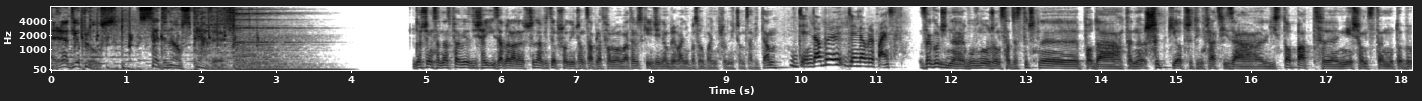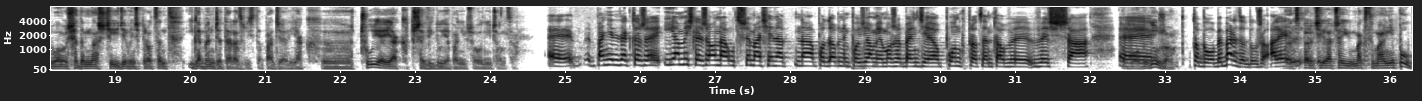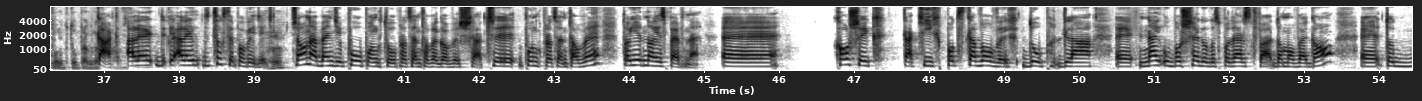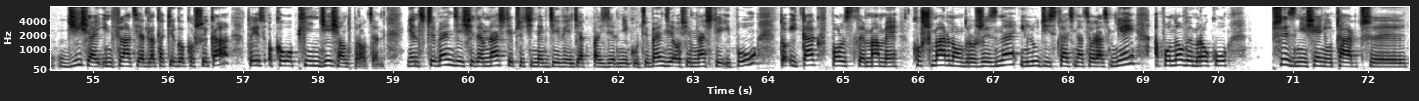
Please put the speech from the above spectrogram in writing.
Radio Plus. Sedno sprawy. Gościem Sedna Sprawy jest dzisiaj Izabela Leszczyna, wiceprzewodnicząca Platformy Obywatelskiej. Dzień dobry Pani poseł, Pani Przewodnicząca, witam. Dzień dobry, dzień dobry Państwu. Za godzinę Główny Urząd Statystyczny poda ten szybki odczyt inflacji za listopad. Miesiąc temu to było 17,9%. Ile będzie teraz w listopadzie? Jak y, czuje, jak przewiduje Pani Przewodnicząca? E, Panie redaktorze, ja myślę, że ona utrzyma się na, na podobnym poziomie. Może będzie o punkt procentowy wyższa. To byłoby E, dużo. To byłoby bardzo dużo, ale Eksperci raczej maksymalnie pół punktu prognozują. tak, ale, ale co chcę powiedzieć? Czy ona będzie pół punktu procentowego wyższa, czy punkt procentowy, to jedno jest pewne. E, koszyk takich podstawowych dóbr dla e, najuboższego gospodarstwa domowego, e, to dzisiaj inflacja dla takiego koszyka to jest około 50%. Więc czy będzie 17,9 jak w październiku, czy będzie 18,5, to i tak w Polsce mamy koszmarną drożyznę i ludzi stać na coraz mniej, a po nowym roku przy zniesieniu tarcz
